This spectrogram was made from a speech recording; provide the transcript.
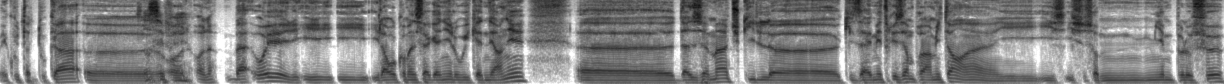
Écoute, en tout cas, euh, ça on, on, a, bah oui, il, il, il, a recommencé à gagner le week-end dernier euh, dans un match qu'ils euh, qu'ils avaient maîtrisé en première mi-temps. Hein. Ils, ils, ils, se sont mis un peu le feu,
